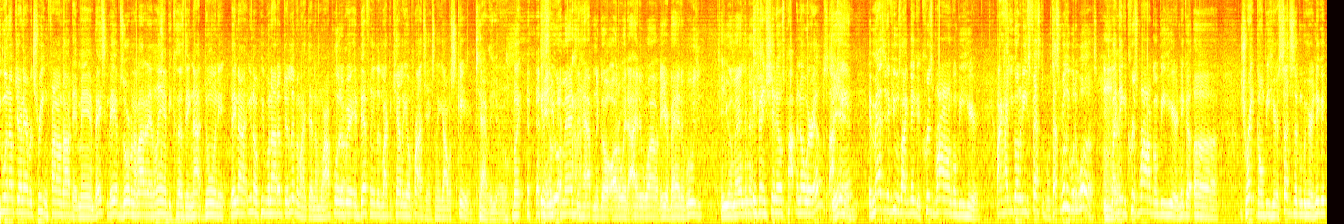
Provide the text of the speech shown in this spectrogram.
went up there in that retreat and found out that man, basically they absorbing a lot of that land because they not doing it. They not, you know, people not up there living like that no more. I pulled over, it definitely looked like the Calio projects, nigga. I was scared. Calio. But Can you imagine having to go all the way to Idlewild to hear Bad and Bougie? Can you imagine that? if ain't shit else popping nowhere else, I Yeah. can. Imagine if you was like, nigga, Chris Brown gonna be here. Like how you go to these festivals. That's really what it was. Mm. Like nigga, Chris Brown gonna be here. Nigga, uh, Drake gonna be here. Such and such gonna be here. Nigga,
